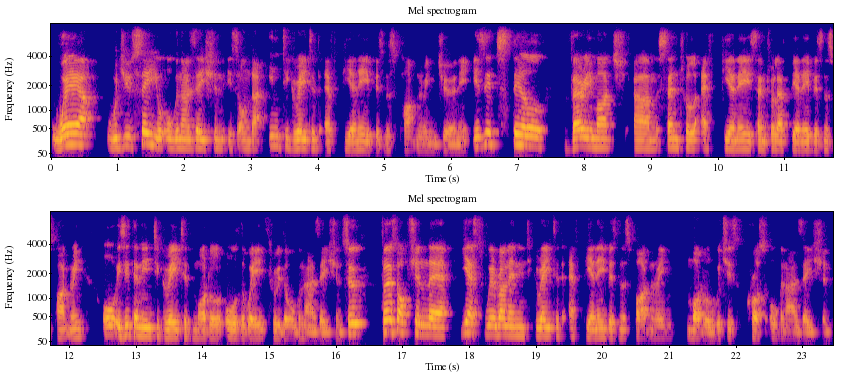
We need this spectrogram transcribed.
where would you say your organization is on that integrated FP&A business partnering journey? Is it still very much um, central FP&A, central FP&A business partnering, or is it an integrated model all the way through the organization? So first option there, yes, we run an integrated FP&A business partnering model, which is cross organization.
